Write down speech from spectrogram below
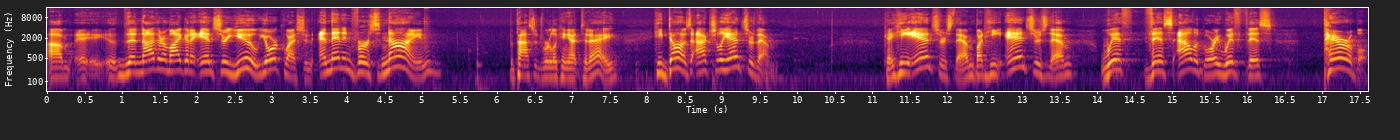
um, then neither am I going to answer you, your question. And then in verse 9, the passage we're looking at today, he does actually answer them. Okay, he answers them, but he answers them with this allegory, with this parable.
